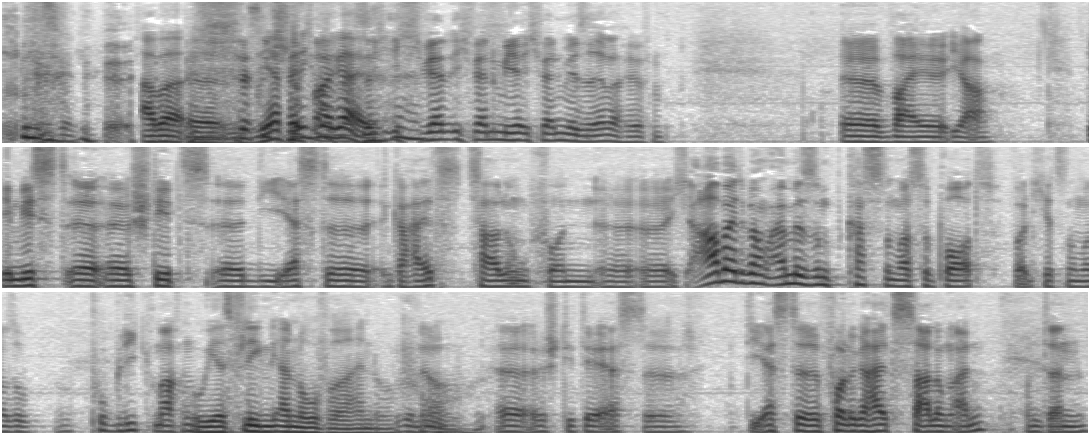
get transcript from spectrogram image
aber äh, Das ja, ist fände ich mal geil. Also ich, ich, werde, ich, werde mir, ich werde mir selber helfen. Äh, weil, ja, demnächst äh, äh, steht äh, die erste Gehaltszahlung von, äh, äh, ich arbeite beim Amazon Customer Support, wollte ich jetzt nochmal so publik machen. Oh, jetzt fliegen die Anrufe rein, du. Genau, äh, steht der erste, die erste volle Gehaltszahlung an und dann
